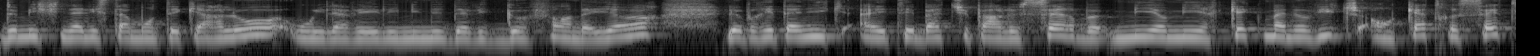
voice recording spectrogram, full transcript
demi-finaliste à Monte-Carlo, où il avait éliminé David Goffin d'ailleurs. Le Britannique a été battu par le Serbe Miomir Kekmanovic en 4-7,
